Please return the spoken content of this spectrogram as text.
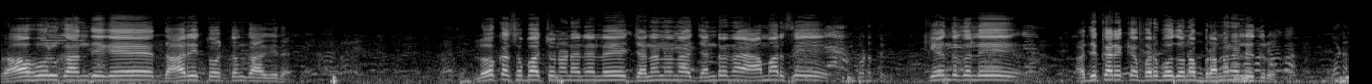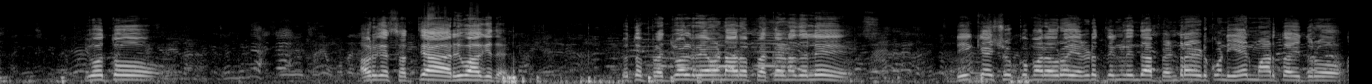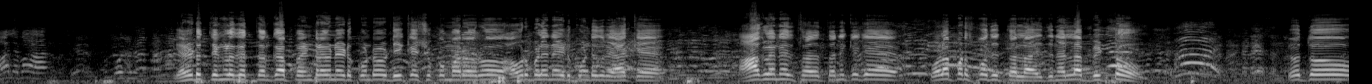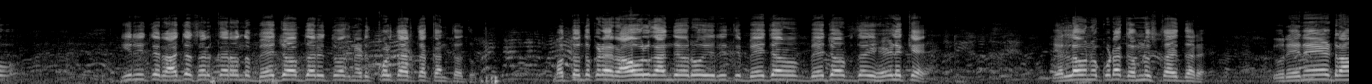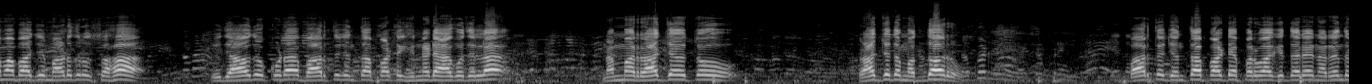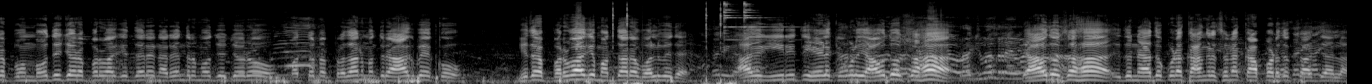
ರಾಹುಲ್ ಗಾಂಧಿಗೆ ದಾರಿ ತೋಜ್ದಂಗೆ ಆಗಿದೆ ಲೋಕಸಭಾ ಚುನಾವಣೆಯಲ್ಲಿ ಜನನ ಜನರನ್ನ ಆಮರಿಸಿ ಕೇಂದ್ರದಲ್ಲಿ ಅಧಿಕಾರಕ್ಕೆ ಬರ್ಬೋದು ಅನ್ನೋ ಭ್ರಮೆನಲ್ಲಿದ್ದರು ಇವತ್ತು ಅವರಿಗೆ ಸತ್ಯ ಅರಿವಾಗಿದೆ. ಇವತ್ತು ಪ್ರಜ್ವಲ್ ರೇವಣ್ಣ ಅವರ ಪ್ರಕರಣದಲ್ಲಿ ಡಿ ಕೆ ಶಿವಕುಮಾರ್ ಅವರು ಎರಡು ತಿಂಗಳಿಂದ ಪೆನ್ಡ್ರೈವ್ ಹಿಡ್ಕೊಂಡು ಏನು ಮಾಡ್ತಾ ಇದ್ರು? ಎರಡು ತಿಂಗಳ ತನಕ ಪೆನ್ ಡ್ರೈವ್ನ ಹಿಡ್ಕೊಂಡು ಡಿ ಕೆ ಶಿವಕುಮಾರ್ ಅವರು ಅವ್ರ ಬಳಿನೇ ಹಿಡ್ಕೊಂಡಿದ್ರು ಯಾಕೆ? ಆಗ್ಲೇ ತನಿಖೆಗೆ ಒಳಪಡಿಸ್ಬೋದಿತ್ತಲ್ಲ, ಇದನ್ನೆಲ್ಲ ಬಿಟ್ಟು. ಇವತ್ತು ಈ ರೀತಿ ರಾಜ್ಯ ಸರ್ಕಾರ ಒಂದು ಬೇಜವಾಬ್ದಾರಿತವಾಗಿ ನಡೆದುಕೊಳ್ತಾ ಇರ್ತಕ್ಕಂಥದ್ದು. ಮತ್ತೊಂದು ಕಡೆ ರಾಹುಲ್ ಗಾಂಧಿಯವರು ಈ ರೀತಿ ಬೇಜಾರು ಬೇಜವಾಬ್ದಾರಿ ಹೇಳಿಕೆ ಎಲ್ಲವನ್ನು ಕೂಡ ಗಮನಿಸ್ತಾ ಇದ್ದಾರೆ. ಇವರೇನೇ ಡ್ರಾಮಾಬಾಜಿ ಮಾಡಿದ್ರು ಸಹ ಇದ್ಯಾವುದೂ ಕೂಡ ಭಾರತೀಯ ಜನತಾ ಪಾರ್ಟಿಗೆ ಹಿನ್ನಡೆ ಆಗೋದಿಲ್ಲ. ನಮ್ಮ ರಾಜ್ಯ ರಾಜ್ಯದ ಮತದಾರರು ಭಾರತೀಯ ಜನತಾ ಪಾರ್ಟಿಯ ಪರವಾಗಿದ್ದಾರೆ ನರೇಂದ್ರ ಮೋದಿಜಿಯವರ ಪರವಾಗಿದ್ದಾರೆ ನರೇಂದ್ರ ಮೋದಿಜಿಯವರು ಮತ್ತೊಮ್ಮೆ ಪ್ರಧಾನಮಂತ್ರಿ ಆಗಬೇಕು. ಇದರ ಪರವಾಗಿ ಮತದಾರ ಒಲವಿದೆ. ಹಾಗಾಗಿ ಈ ರೀತಿ ಹೇಳಿಕೆಗಳು ಯಾವುದೂ ಸಹ ಯಾವುದೂ ಸಹ ಇದನ್ನ ಯಾವುದೂ ಕೂಡ ಕಾಂಗ್ರೆಸ್ಸನ್ನು ಕಾಪಾಡೋದಕ್ಕೆ ಸಾಧ್ಯ ಇಲ್ಲ.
